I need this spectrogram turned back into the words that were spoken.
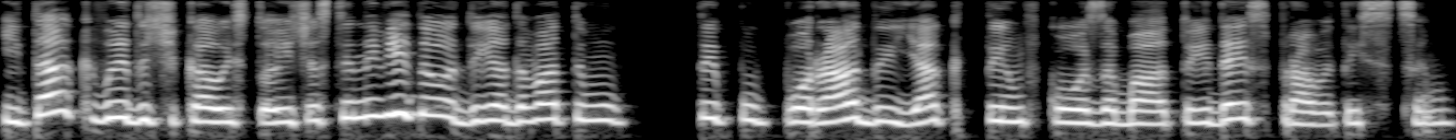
І так ви дочекались тої частини відео, де я даватиму типу поради, як тим, в кого забагато ідей, справитись з цим.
